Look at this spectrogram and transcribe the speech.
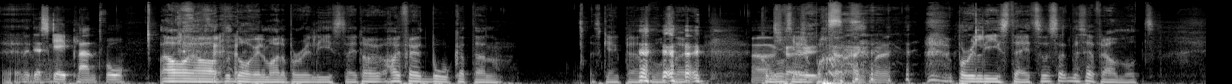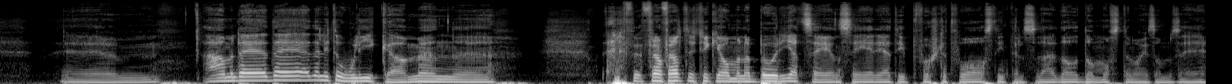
Det är Escape Plan 2. ja, ja, då, då vill man ha på release date. Har, har ju för övrigt bokat den. Escape Plan 2. Så jag Ja, kommer det att se jag på. det. på release date. Så det ser jag fram emot. Ehm, Ja men det, det, det är lite olika men... eh, för- Framförallt tycker jag om man har börjat se en serie, typ första två avsnitt eller sådär, då, då måste man ju som se...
